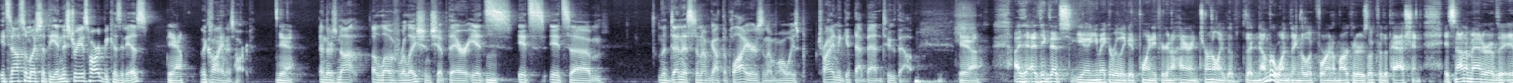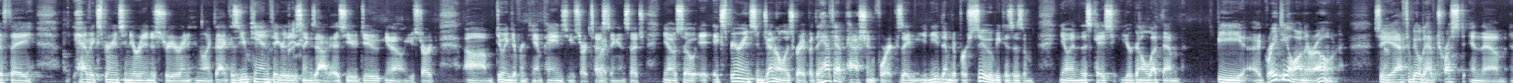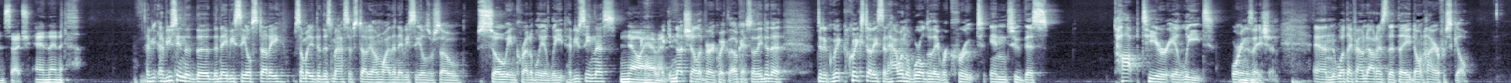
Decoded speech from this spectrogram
it's not so much that the industry is hard because it is. Yeah. The client is hard. Yeah and there's not a love relationship there. It's mm. it's it's um I'm the dentist and I've got the pliers and I'm always trying to get that bad tooth out. Yeah, I, th- I, think that's you know you make a really good point. If you're going to hire internally, the, the number one thing to look for in a marketer is look for the passion. It's not a matter of the, if they have experience in your industry or anything like that, because you can figure these things out as you do. You know, you start um, doing different campaigns, you start testing right. and such. You know, so it, experience in general is great, but they have to have passion for it because they you need them to pursue. Because as a you know, in this case, you're going to let them be a great deal on their own so you have to be able to have trust in them and such. And then have you have you seen the, the, the Navy SEAL study? Somebody did this massive study on why the Navy SEALs are so so incredibly elite. Have you seen this? No, I haven't. I can nutshell it very quickly. Okay, so they did a did a quick quick study said how in the world do they recruit into this top tier elite organization? Mm-hmm. And what they found out is that they don't hire for skill.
